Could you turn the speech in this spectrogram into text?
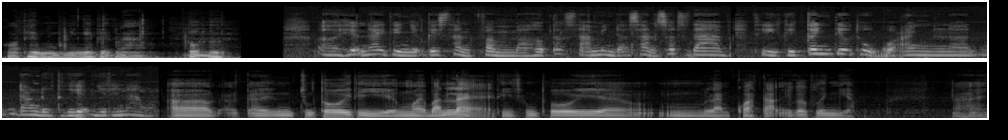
có thêm những cái việc làm tốt ừ. hơn. À, hiện nay thì những cái sản phẩm mà hợp tác xã mình đã sản xuất ra thì cái kênh tiêu thụ của anh là đang được thực hiện như thế nào? À, chúng tôi thì ngoài bán lẻ thì chúng tôi làm quà tặng cho các doanh nghiệp. Đấy.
